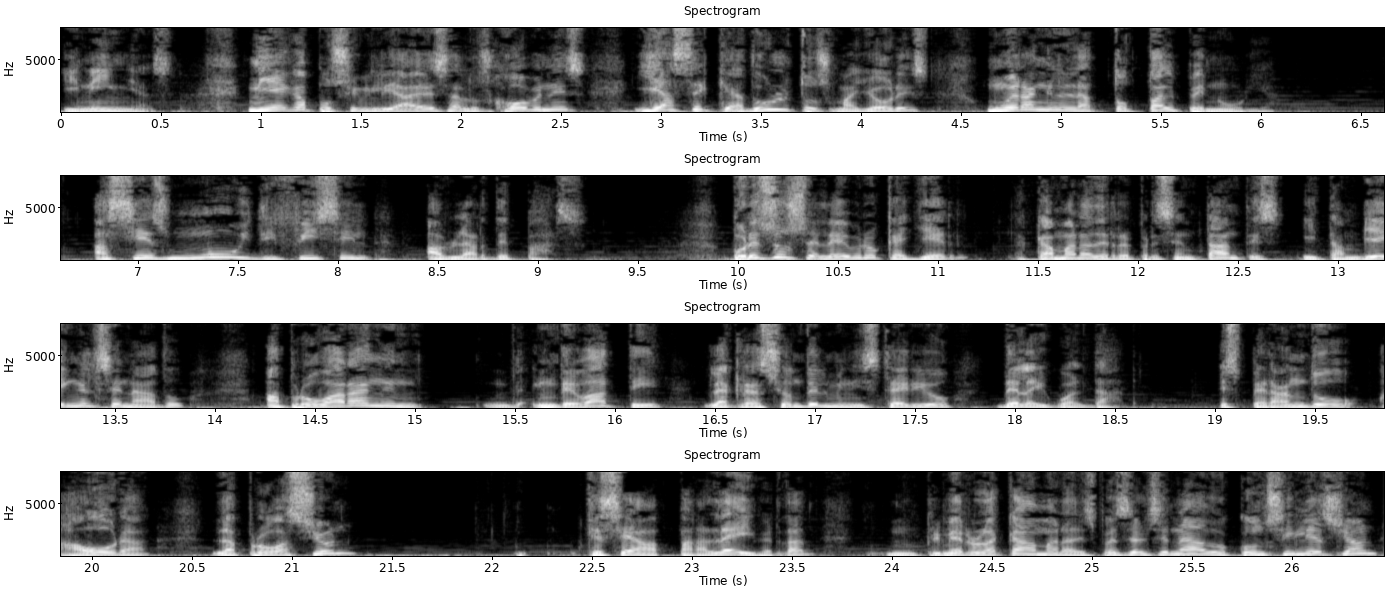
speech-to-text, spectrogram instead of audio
y niñas, niega posibilidades a los jóvenes y hace que adultos mayores mueran en la total penuria. Así es muy difícil hablar de paz. Por eso celebro que ayer la Cámara de Representantes y también el Senado aprobaran en, debate la creación del Ministerio de la Igualdad, esperando ahora la aprobación que sea para ley, ¿verdad? Primero la Cámara, después el Senado, conciliación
